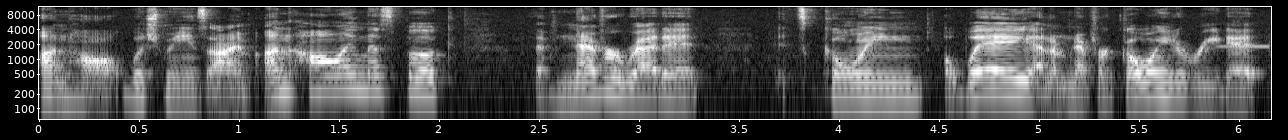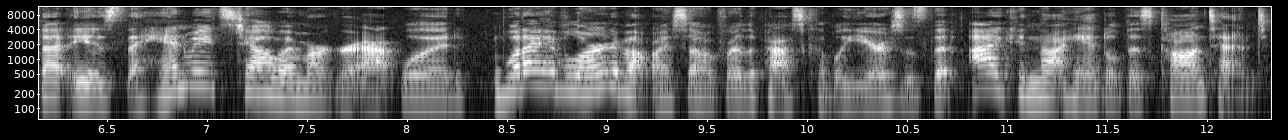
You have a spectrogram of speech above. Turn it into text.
unhaul, which means I'm unhauling this book. I've never read it. It's going away and I'm never going to read it. That is The Handmaid's Tale by Margaret Atwood. What I have learned about myself for the past couple years is that I cannot handle this content.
